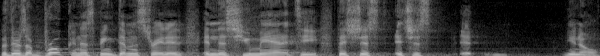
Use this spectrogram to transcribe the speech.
But there's a brokenness being demonstrated in this humanity that's just, it's just, it you know,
